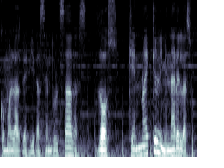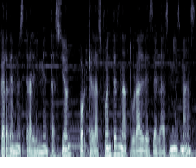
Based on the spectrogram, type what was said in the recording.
como las bebidas endulzadas. 2 que no hay que eliminar el azúcar de nuestra alimentación porque las fuentes naturales de las mismas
